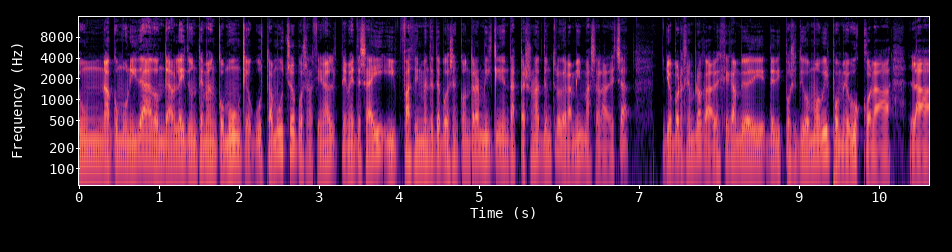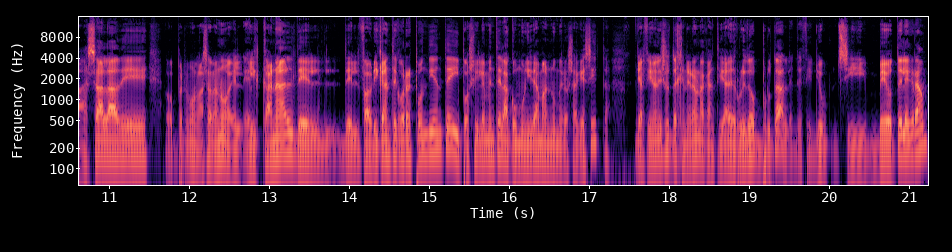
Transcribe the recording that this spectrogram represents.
una comunidad donde habléis de un tema en común que os gusta mucho, pues al final te metes ahí y fácilmente te puedes encontrar 1500 personas dentro de la misma sala de chat. Yo, por ejemplo, cada vez que cambio de, dispositivo móvil, pues me busco la, sala de... perdón, la sala no, el, canal del, del fabricante correspondiente y posiblemente la comunidad más numerosa que exista. Y al final eso te genera una cantidad de ruido brutal. Es decir, yo si veo Telegram,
